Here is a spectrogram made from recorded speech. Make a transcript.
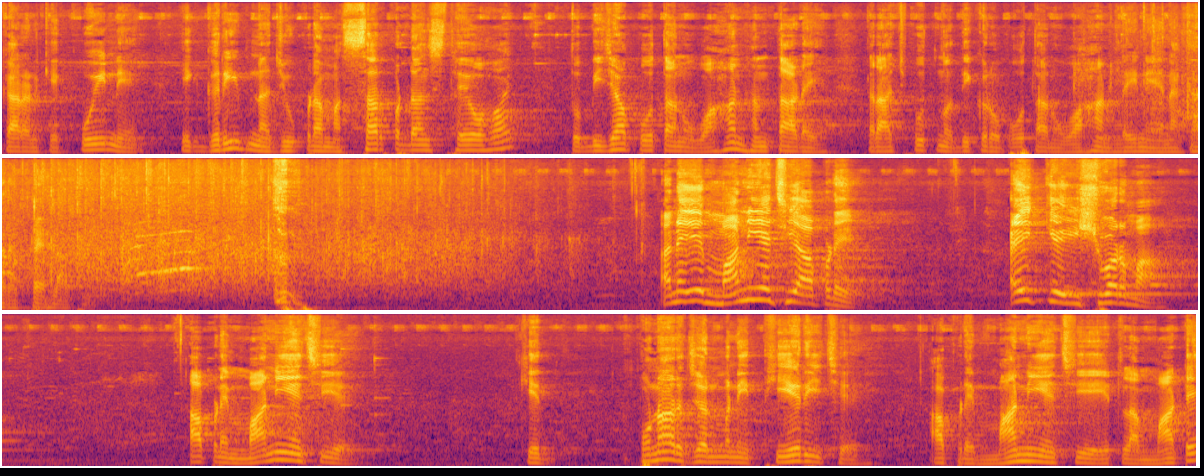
કારણ કે કોઈને એ ગરીબના ઝૂંપડામાં સર્પદંશ થયો હોય, તો બીજા પોતાનું વાહન હંતાડે, રાજપૂતનો દીકરો પોતાનું વાહન લઈને એના ઘરે પહેલા અને એ માનીએ છીએ આપણે, ઐક્ય ઈશ્વરમાં આપણે માનીએ છીએ કે પુનર્જન્મની થિયરી છે, આપણે માનીએ છીએ એટલા માટે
